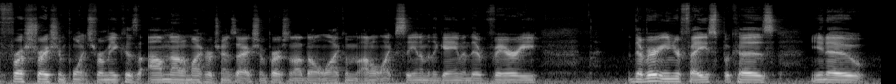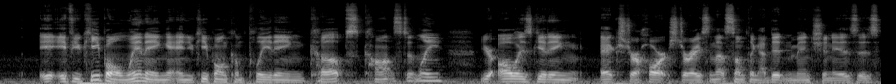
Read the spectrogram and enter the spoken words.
frustration points for me because I'm not a microtransaction person. I don't like them. I don't like seeing them in the game, and they're very, they're very in your face because you know if you keep on winning and you keep on completing cups constantly, you're always getting extra hearts to race, and that's something I didn't mention. Is is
